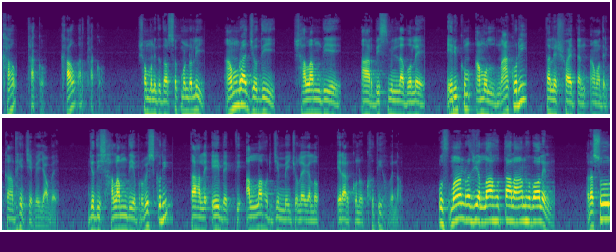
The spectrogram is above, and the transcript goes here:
খাও, থাকো, খাও আর থাকো। সম্মানিত দর্শক মন্ডলী আমরা যদি সালাম দিয়ে আর বিসমিল্লা বলে এরকম আমল না করি, তাহলে শয়তান আমাদের কাঁধে চেপে যাবে। যদি সালাম দিয়ে প্রবেশ করি, তাহলে এই ব্যক্তি আল্লাহর জিম্মেই চলে গেল, এর আর কোনো ক্ষতি হবে না। উসমান রাজি আল্লাহ তালহ বলেন, রসুল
